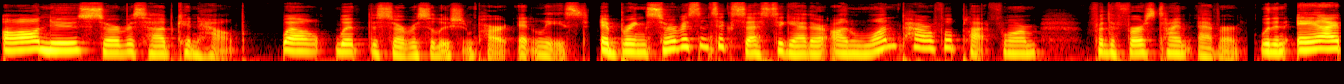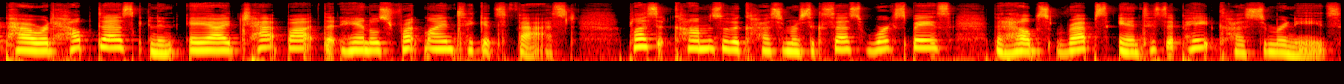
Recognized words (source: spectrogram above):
all new Service Hub can help. Well, with the service solution part at least. It brings service and success together on one powerful platform for the first time ever. With an AI powered help desk and an AI chatbot that handles frontline tickets fast. Plus, it comes with a customer success workspace that helps reps anticipate customer needs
